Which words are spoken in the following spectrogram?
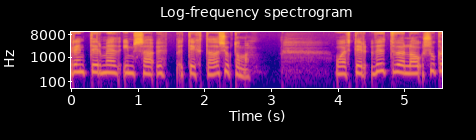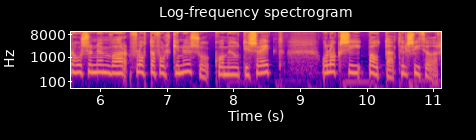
greindir með ímsa uppdiktaða sjúkdóma. Og eftir viðdvöl á sjúkrahúsunum var flóttafólkinu svo komið út í sveit og loks í báta til Svíþjóðar.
